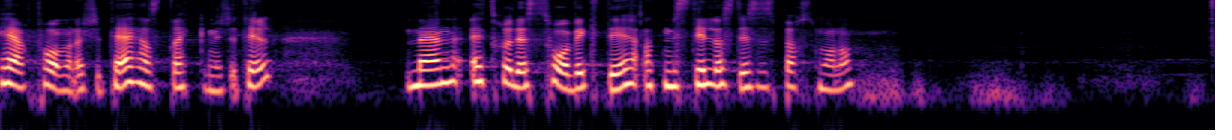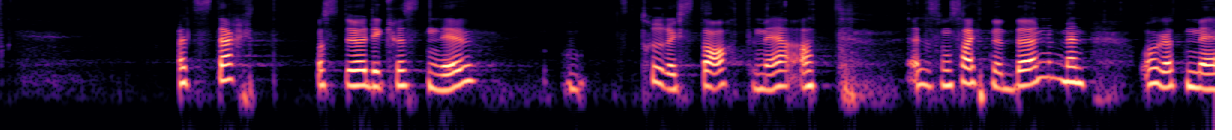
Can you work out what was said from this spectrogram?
her får vi det ikke til, her strekker vi ikke til. Men jeg tror det er så viktig at vi stiller oss disse spørsmålene. Et sterkt og stødig kristenliv tror jeg starter med at eller som sagt med bønn, men òg at vi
